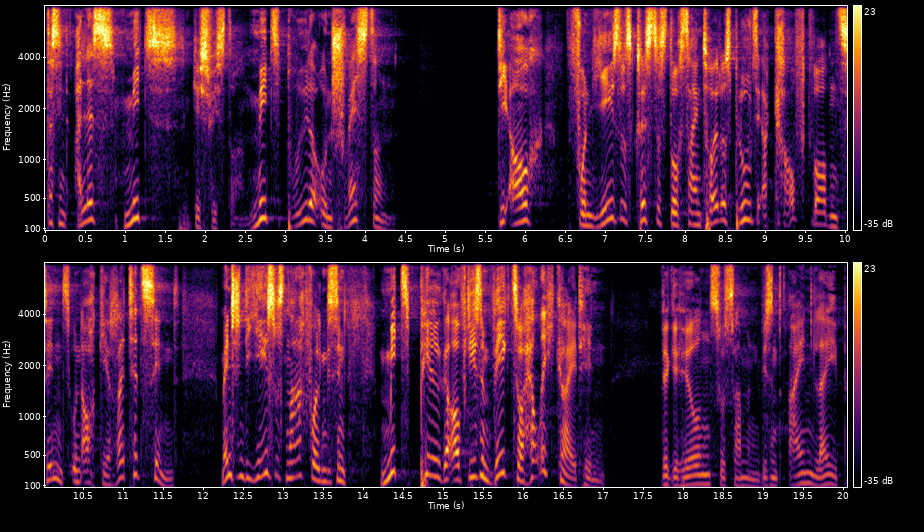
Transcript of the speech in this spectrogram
das sind alles Mitgeschwister, Mitbrüder und Schwestern, die auch von Jesus Christus durch sein teures Blut erkauft worden sind und auch gerettet sind. Menschen, die Jesus nachfolgen, die sind Mitpilger auf diesem Weg zur Herrlichkeit hin. Wir gehören zusammen, wir sind ein Leib.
